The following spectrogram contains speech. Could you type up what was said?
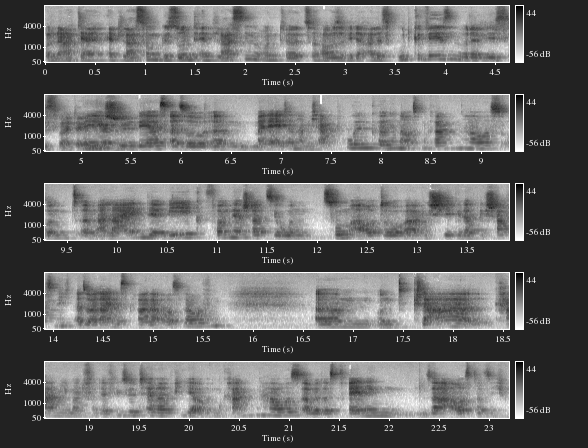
Und nach der Entlassung gesund entlassen und äh, zu Hause wieder alles gut gewesen oder wie ist es weitergegangen? Nee, schön wäre es. Also ähm, meine Eltern haben mich abholen können aus dem Krankenhaus und ähm, allein der Weg von der Station zum Auto habe ich schier gedacht, ich schaffe es nicht. Also allein das gerade auslaufen. Ähm, und klar kam jemand von der Physiotherapie auch im Krankenhaus, aber das Training sah aus, dass ich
